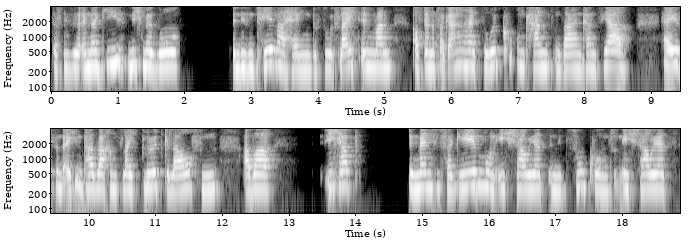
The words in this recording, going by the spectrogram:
dass diese Energie nicht mehr so in diesem Thema hängt, dass du vielleicht irgendwann auf deine Vergangenheit zurückgucken kannst und sagen kannst, ja, hey, es sind echt ein paar Sachen vielleicht blöd gelaufen, aber ich habe den Menschen vergeben und ich schaue jetzt in die Zukunft und ich schaue jetzt,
